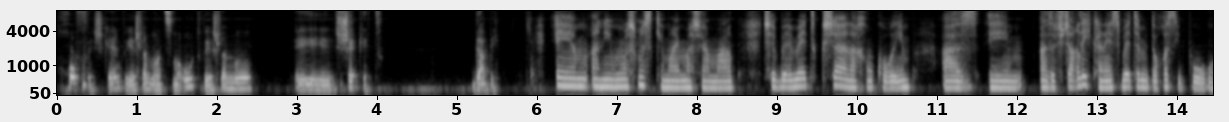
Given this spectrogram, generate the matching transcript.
חופש, כן? ויש לנו עצמאות ויש לנו אה, שקט. גבי. אמ, אני ממש מסכימה עם מה שאמרת, שבאמת כשאנחנו קוראים, אז, אמ, אז אפשר להיכנס בעצם לתוך הסיפור,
